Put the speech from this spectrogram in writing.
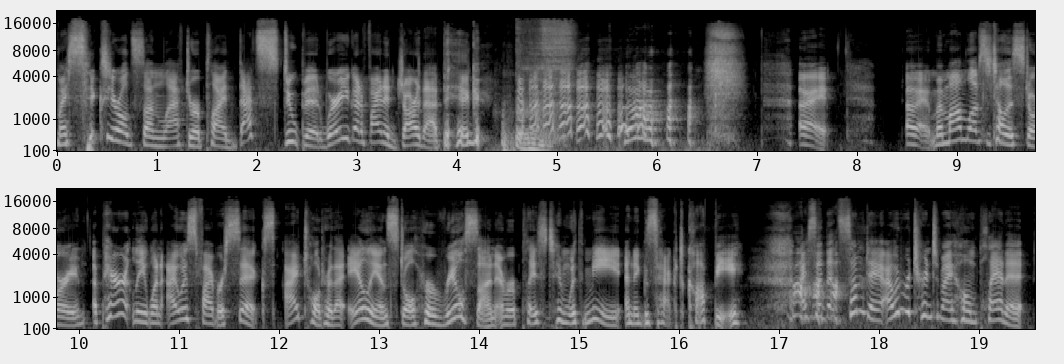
My six year old son laughed and replied, That's stupid. Where are you going to find a jar that big? All right. Okay, my mom loves to tell this story. Apparently, when I was five or six, I told her that aliens stole her real son and replaced him with me, an exact copy. I said that someday I would return to my home planet,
